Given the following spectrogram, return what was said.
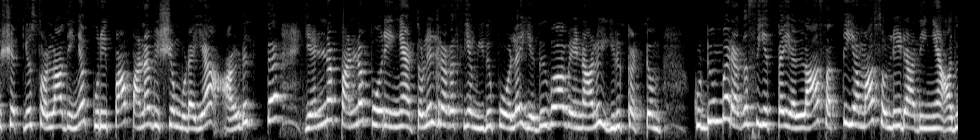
விஷயத்தையும் சொல்லாதீங்க. குறிப்பாக பண விஷயம் உடைய அடுத்த என்ன பண்ண போறீங்க? தொழில் ரகசியம் இது போல எதுவாக வேணாலும் இருக்கட்டும். குடும்ப ரகசியத்தை எல்லாம் சத்தியமாக சொல்லிடாதீங்க. அது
